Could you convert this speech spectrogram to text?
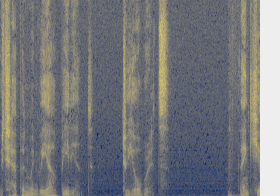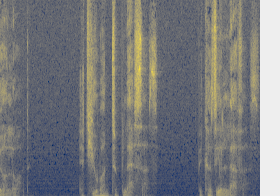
which happen when we are obedient to your words. Thank you, Lord, that you want to bless us because you love us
